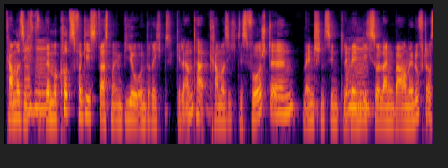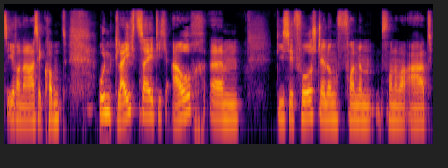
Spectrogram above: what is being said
kann man sich, mhm. wenn man kurz vergisst, was man im Biounterricht gelernt hat, kann man sich das vorstellen. Menschen sind lebendig, mhm. solange warme Luft aus ihrer Nase kommt. Und gleichzeitig auch ähm, diese Vorstellung von, einem, von einer Art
